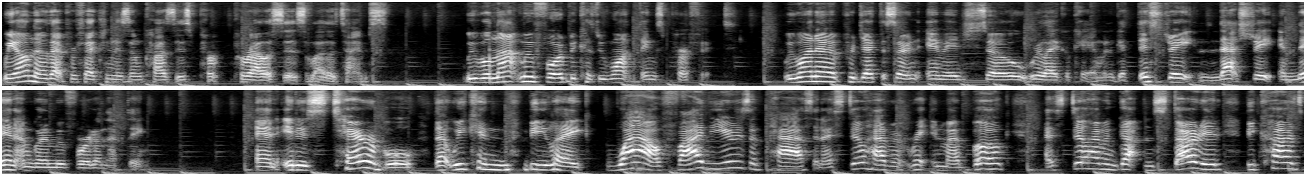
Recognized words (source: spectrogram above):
We all know that perfectionism causes per- paralysis a lot of times. We will not move forward because we want things perfect. We want to project a certain image, so we're like, okay, I'm going to get this straight and that straight, and then I'm going to move forward on that thing. And it is terrible that we can be like, wow, five years have passed and I still haven't written my book. I still haven't gotten started because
